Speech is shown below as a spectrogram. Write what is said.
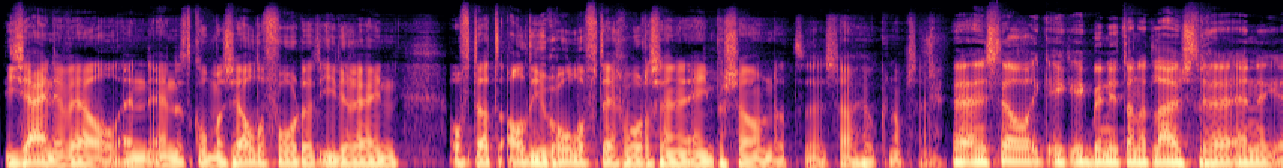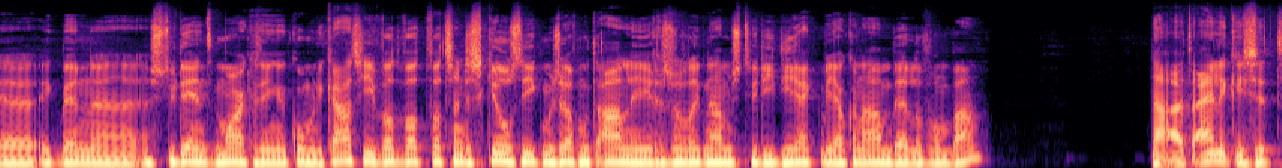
die zijn er wel. En, en het komt me zelden voor dat iedereen, of dat al die rollen vertegenwoordigd zijn in één persoon. Dat eh, zou heel knap zijn. Eh, en stel, ik, ik, ik ben dit aan het luisteren en eh, ik ben student marketing en communicatie. Wat, wat, wat zijn de skills die ik mezelf moet aanleren, zodat ik na mijn studie direct bij jou kan aanbellen voor een baan? Nou, uiteindelijk is het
